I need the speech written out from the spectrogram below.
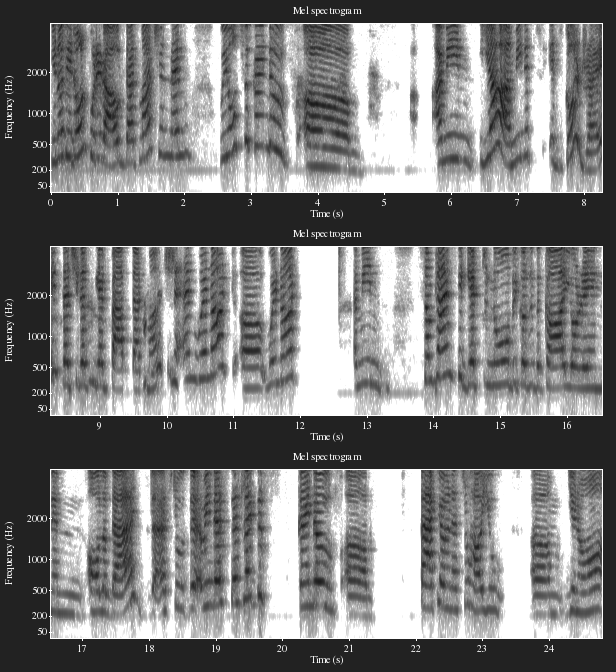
you know, they don't put it out that much. And then we also kind of, um, I mean, yeah, I mean, it's it's good, right? That she doesn't get papped that much. And we're not, uh, we're not, I mean, sometimes they get to know because of the car you're in and all of that as to i mean there's there's like this kind of um, pattern as to how you um, you know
